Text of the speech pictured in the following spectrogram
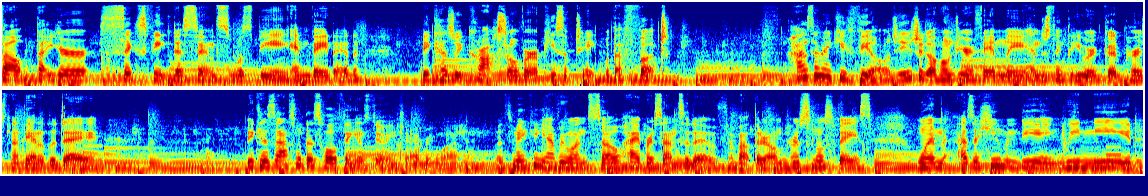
felt that your six feet distance was being invaded because we crossed over a piece of tape with a foot. How does that make you feel? Do you should go home to your family and just think that you were a good person at the end of the day? Because that's what this whole thing is doing to everyone. It's making everyone so hypersensitive about their own personal space when, as a human being, we need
